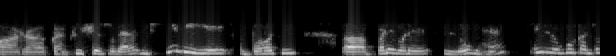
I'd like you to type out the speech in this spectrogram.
और कन्फ्यूशियस वगैरह जितने भी ये बहुत ही बड़े बड़े लोग हैं इन लोगों का जो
